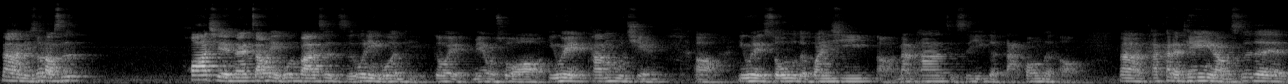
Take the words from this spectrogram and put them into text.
那你说老师花钱来找你问八字，只问你一个问题，各位没有错哦，因为他目前啊，因为收入的关系啊，那他只是一个打工的哦。那他看了天意老师的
